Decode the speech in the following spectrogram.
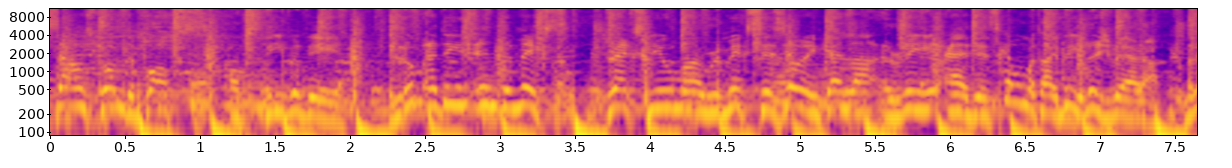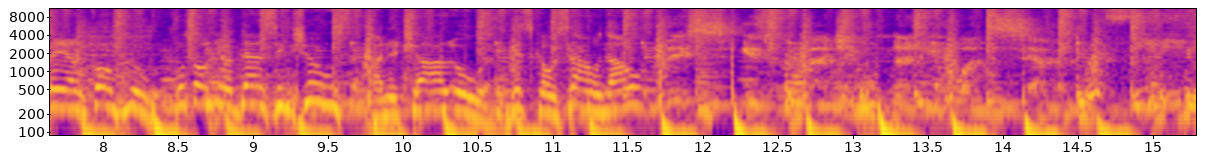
Sounds from the box of Steve V. lum edin in the mix, tracks li huma remixes jew inkella re-edits. Kemm ma tajbin vera. Mlejja mela konflu, put on your dancing shoes, ħaniċċal u disco sound out. Thank you.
